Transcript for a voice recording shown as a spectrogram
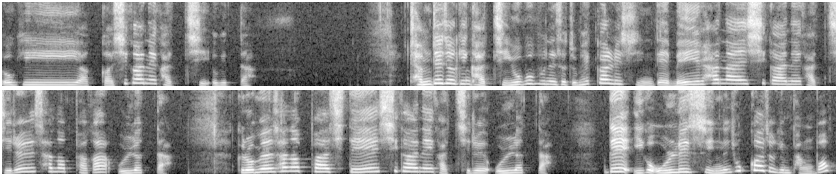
여기 아까 시간의 가치 여기 있다. 잠재적인 가치 이 부분에서 좀 헷갈릴 수 있는데 매일 하나의 시간의 가치를 산업화가 올렸다. 그러면 산업화 시대에 시간의 가치를 올렸다. 근데 이거 올릴 수 있는 효과적인 방법?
